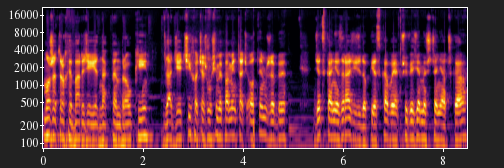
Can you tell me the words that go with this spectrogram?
Może trochę bardziej jednak pembrołki dla dzieci, chociaż musimy pamiętać o tym, żeby dziecka nie zrazić do pieska, bo jak przywieziemy szczeniaczka,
